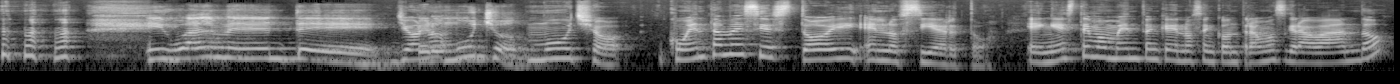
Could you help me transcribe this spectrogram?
Igualmente, Yo pero no- mucho. Mucho. Cuéntame si estoy en lo cierto. En este momento en que nos encontramos grabando,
